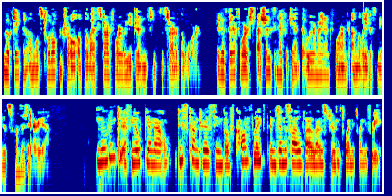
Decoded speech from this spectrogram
who have taken almost total control of the West Darfur region since the start of the war. It is therefore especially significant that we remain informed on the latest news from this area. Moving to Ethiopia now, this country has seen both conflict and genocidal violence during 2023.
